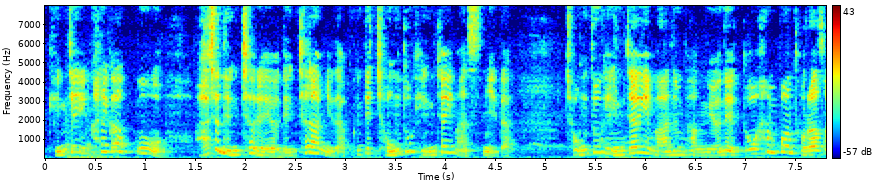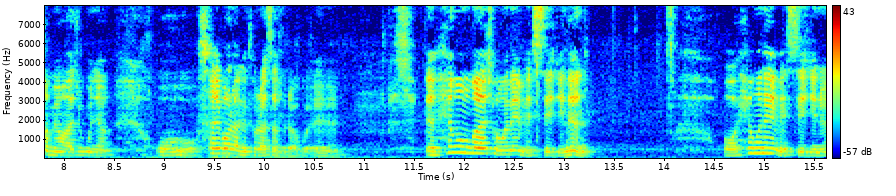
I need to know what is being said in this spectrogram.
굉장히 칼 같고 아주 냉철해요. 냉철합니다. 근데 정도 굉장히 많습니다. 정도 굉장히 많은 방면에 또 한 번 돌아서면 아주 그냥 오, 살벌하게 돌아서더라고요. 예. 네, 행운과 조언의 메시지는 어, 행운의 메시지는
